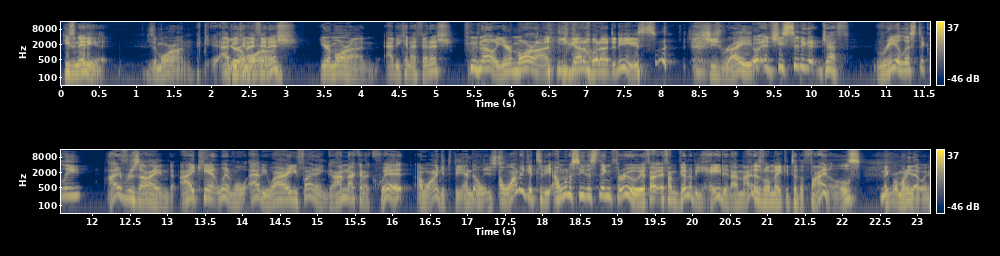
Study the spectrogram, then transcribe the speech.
he's an idiot. He's a moron. Abi, You're can I finish? You're a moron. Abi, can I finish? no, you're a moron. You got to vote out Denise. She's right. Oh, and she's sitting there, Jeff. Realistically, I've resigned. I can't win. Well, Abi, why are you fighting? I'm not going to quit. I want to get to the end at least. I want to get to the. I want to see this thing through. If I, if I'm going to be hated, I might as well make it to the finals. Make more money that way.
